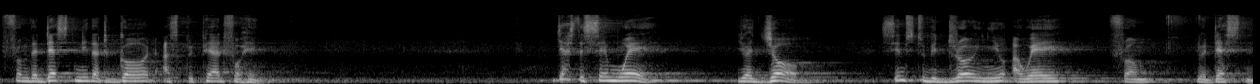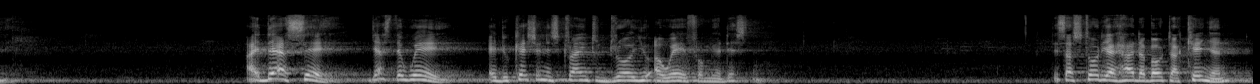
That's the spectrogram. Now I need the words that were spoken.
from the destiny that God has prepared for him. Just the same way, your job seems to be drawing you away from your destiny. I dare say, just the way education is trying to draw you away from your destiny. There's a story I heard about a Kenyan.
